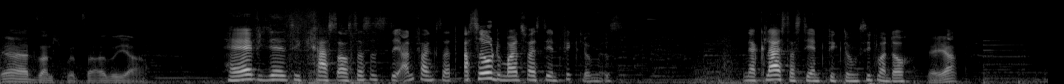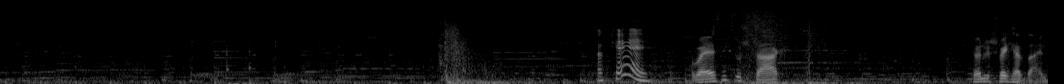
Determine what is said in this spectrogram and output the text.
Ja, er hat Sandspritzer, also ja. Hä, wie der sieht krass aus. Das ist die Anfangszeit. Ach so, du meinst, weil es die Entwicklung ist. Na klar ist das die Entwicklung, sieht man doch. Ja, ja. Okay. Aber er ist nicht so stark. Könnte schwächer sein.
